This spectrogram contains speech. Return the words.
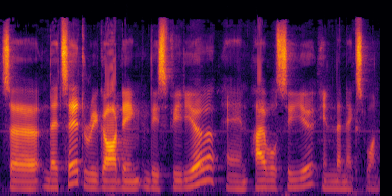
So that's it regarding this video and I will see you in the next one.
